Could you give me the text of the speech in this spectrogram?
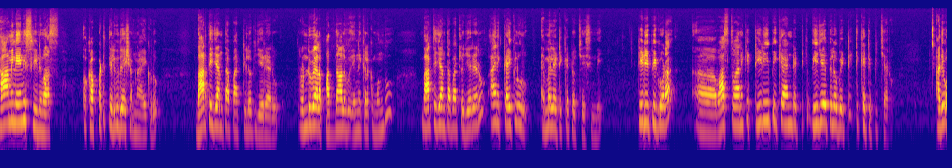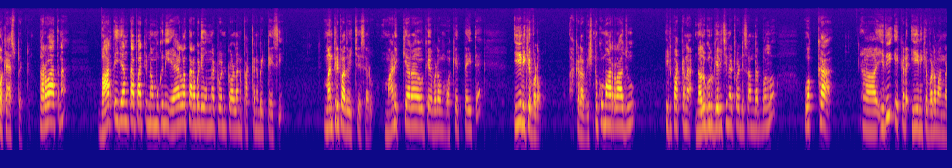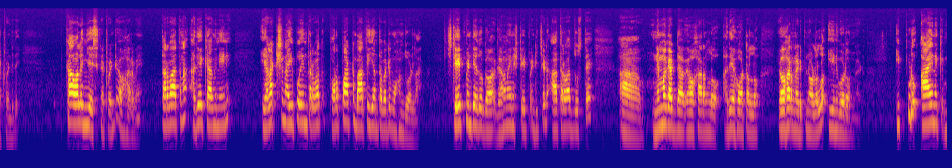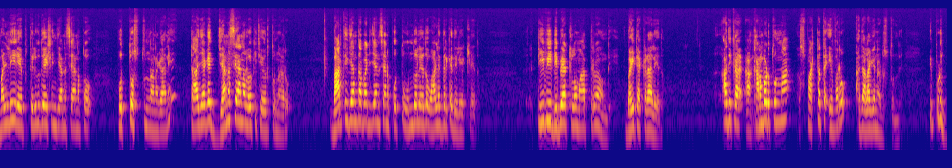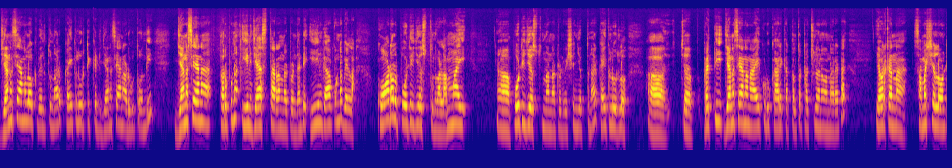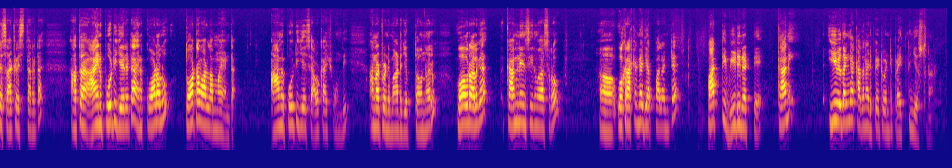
కామినేని శ్రీనివాస్ ఒకప్పటి తెలుగుదేశం నాయకుడు భారతీయ జనతా పార్టీలోకి చేరారు. రెండు వేల పద్నాలుగు ఎన్నికలకు ముందు భారతీయ జనతా పార్టీలో చేరారు. ఆయన కైకులూరు ఎమ్మెల్యే టికెట్ వచ్చేసింది. టీడీపీ కూడా వాస్తవానికి టీడీపీ క్యాండిడేట్కి బీజేపీలో పెట్టి టికెట్ ఇప్పించారు. అది ఒక ఆస్పెక్ట్. తర్వాతన భారతీయ జనతా పార్టీ నమ్ముకుని ఏళ్ళ తరబడి ఉన్నటువంటి వాళ్ళని పక్కన పెట్టేసి మంత్రి పదవి ఇచ్చేశారు. మాణిక్యరావుకి ఇవ్వడం ఒక ఎత్తు అయితే ఈయనకి ఇవ్వడం. అక్కడ విష్ణుకుమార్ రాజు ఇటు పక్కన నలుగురు గెలిచినటువంటి సందర్భంలో ఒక్క ఇది ఇక్కడ ఈయనకి ఇవ్వడం అన్నటువంటిది. కావాలని చేసినటువంటి వ్యవహారమే. తర్వాతన అదే కామినేని ఎలక్షన్ అయిపోయిన తర్వాత పొరపాటున భారతీయ జనతా పార్టీ మొహం చూడాల. స్టేట్మెంట్ ఏదో ఘనమైన స్టేట్మెంట్ ఇచ్చాడు. ఆ తర్వాత చూస్తే నిమ్మగడ్డ వ్యవహారంలో అదే హోటల్లో వ్యవహారం నడిపిన వాళ్ళలో ఈయన కూడా ఉన్నాడు. ఇప్పుడు ఆయనకి మళ్ళీ రేపు తెలుగుదేశం జనసేనతో పొత్తు వస్తుందనగానే తాజాగా జనసేనలోకి చేరుతున్నారు. భారతీయ జనతా పార్టీ జనసేన పొత్తు ఉందో లేదో వాళ్ళిద్దరికే తెలియట్లేదు. టీవీ డిబేట్లో మాత్రమే ఉంది. బయట ఎక్కడా లేదు. అది క కనబడుతున్న స్పష్టత ఇవ్వరు. అది అలాగే నడుస్తుంది. ఇప్పుడు జనసేనలోకి వెళ్తున్నారు. కైకలూరు టికెట్ జనసేన అడుగుతోంది. జనసేన తరపున ఈయన చేస్తారన్నటువంటి అంటే ఈయన కాకుండా వీళ్ళ కోడలు పోటీ చేస్తుంది. వాళ్ళ అమ్మాయి పోటీ చేస్తుంది అన్నటువంటి విషయం చెప్తున్నారు. కైకలూరులో చ- ప్రతి జనసేన నాయకుడు కార్యకర్తలతో టచ్లోనే ఉన్నారట. ఎవరికన్నా సమస్యల్లో ఉంటే సహకరిస్తారట. అత ఆయన పోటీ చేయరట. ఆయన కోడలు తోట వాళ్ళ అమ్మాయి అంట. ఆమె పోటీ చేసే అవకాశం ఉంది అన్నటువంటి మాట చెప్తా ఉన్నారు. ఓవరాల్గా కామినేని శ్రీనివాసరావు ఒక రకంగా చెప్పాలంటే పార్టీ వీడినట్టే. కానీ ఈ విధంగా కథ నడిపేటువంటి ప్రయత్నం చేస్తున్నారు.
